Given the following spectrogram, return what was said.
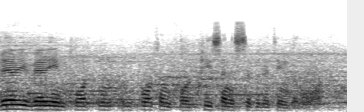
very, very important, important for peace and stability in the world.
